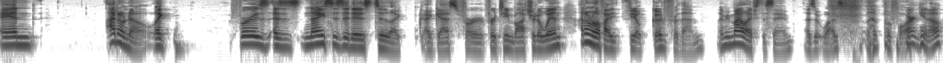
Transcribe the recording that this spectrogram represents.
And I don't know, like for as as nice as it is to like I guess for for Team Bottcher to win. I don't know if I feel good for them. I mean, my life's the same as it was before. You know,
